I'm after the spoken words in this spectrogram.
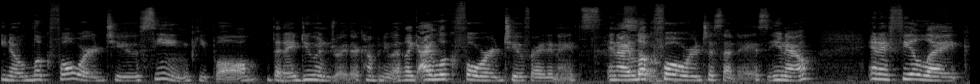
you know, look forward to seeing people that I do enjoy their company with. Like I look forward to Friday nights, and I look forward to Sundays. You know, and I feel like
